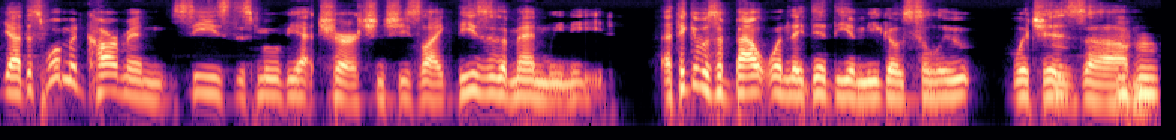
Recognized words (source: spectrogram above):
yeah, this woman Carmen sees this movie at church, and she's like, "These are the men we need." I think it was about when they did the Amigo salute, which is um, Mhm.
